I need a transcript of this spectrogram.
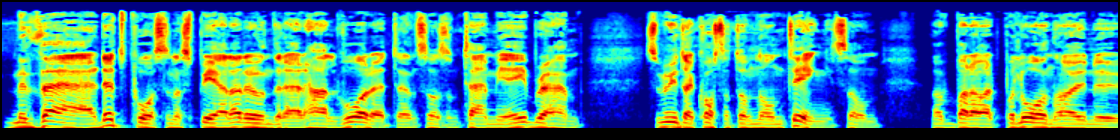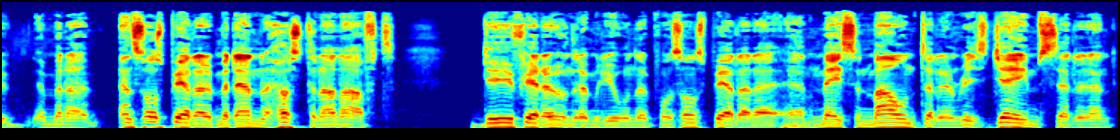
med värdet på sina spelare under det här halvåret. En sån som Tammy Abraham, som ju inte har kostat dem någonting, som bara varit på lån, har ju nu, jag menar, en sån spelare med den hösten han haft, det är ju flera hundra miljoner på en sån spelare. En Mason Mount eller en Reece James eller en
